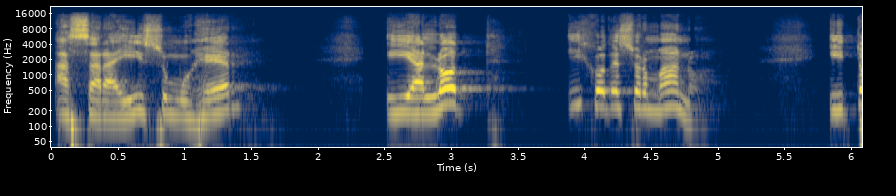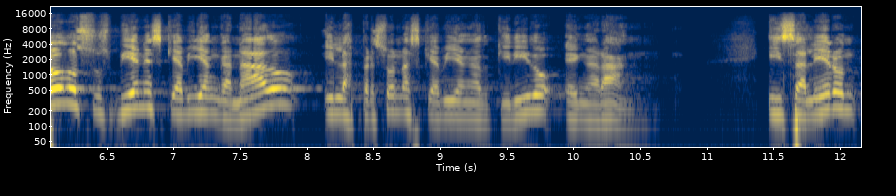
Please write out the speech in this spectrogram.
a Saraí su mujer y a Lot, hijo de su hermano, y todos sus bienes que habían ganado y las personas que habían adquirido en Arán y salieron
